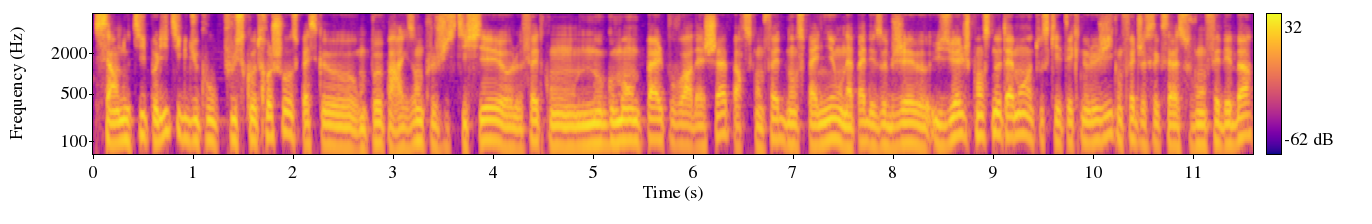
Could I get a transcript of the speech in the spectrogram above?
C'est un outil politique du coup plus qu'autre chose parce que on peut par exemple justifier euh, le fait qu'on n'augmente pas le pouvoir d'achat parce qu'en fait, dans ce panier, on n'a pas des objets euh, usuels. Je pense notamment à tout ce qui est technologique. En fait, je sais que ça a souvent fait débat,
